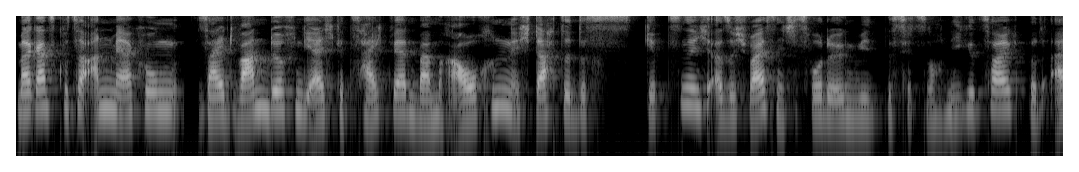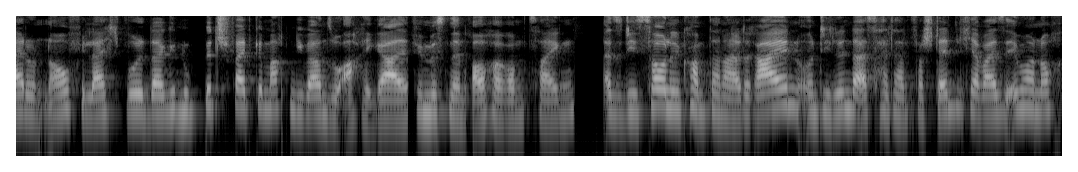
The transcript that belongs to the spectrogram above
Mal ganz kurze Anmerkung, seit wann dürfen die eigentlich gezeigt werden beim Rauchen? Ich dachte, das gibt's nicht. Also ich weiß nicht, das wurde irgendwie bis jetzt noch nie gezeigt, but I don't know. Vielleicht wurde da genug Bitchfight gemacht und die waren so, ach egal, wir müssen den Raucherraum zeigen. Also die Solin kommt dann halt rein und die Linda ist halt dann verständlicherweise immer noch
